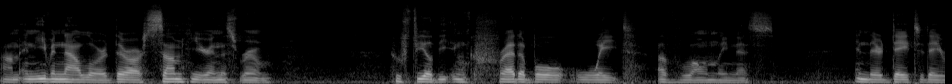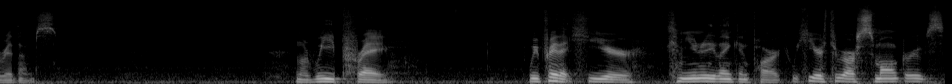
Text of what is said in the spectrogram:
Um, and even now, Lord, there are some here in this room who feel the incredible weight of loneliness in their day to day rhythms. Lord, we pray. We pray that here, Community Lincoln Park, here through our small groups,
